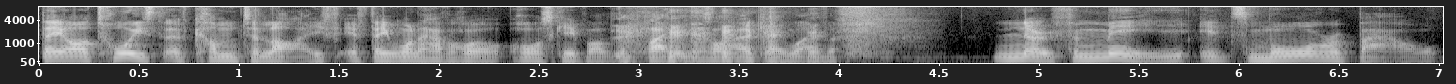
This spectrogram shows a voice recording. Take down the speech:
they are toys that have come to life. If they want to have a ho- horse keep up the plane, it's like okay, whatever. No, for me, it's more about.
